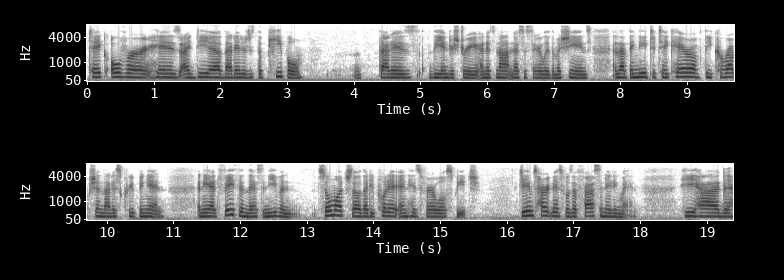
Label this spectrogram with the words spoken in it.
take over his idea that it is the people that is the industry and it's not necessarily the machines and that they need to take care of the corruption that is creeping in and he had faith in this and even so much so that he put it in his farewell speech James Hartness was a fascinating man. He had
